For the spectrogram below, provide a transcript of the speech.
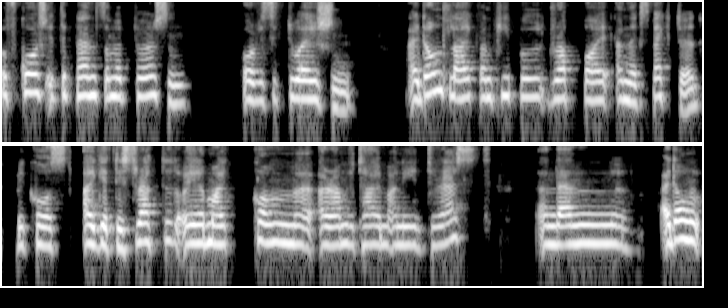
Of course, it depends on the person or the situation. I don't like when people drop by unexpected because I get distracted or I might come uh, around the time I need to rest. And then I don't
